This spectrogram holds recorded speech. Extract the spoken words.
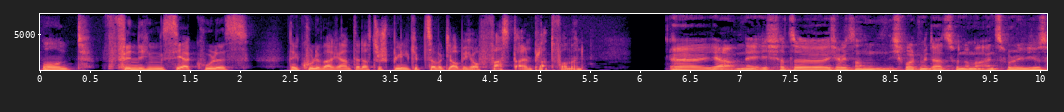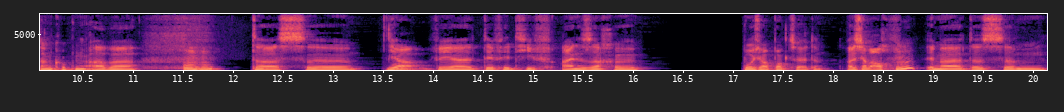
Und finde ich ein sehr cooles, eine coole Variante, das zu spielen. Gibt es aber, glaube ich, auf fast allen Plattformen. Äh, ja, nee, ich hatte, ich habe jetzt noch, ich wollte mir dazu nochmal ein, zwei Reviews angucken, aber mhm. das, äh, ja, wäre definitiv eine Sache, wo ich auch Bock zu hätte. Also ich habe auch mhm. immer das, ähm,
